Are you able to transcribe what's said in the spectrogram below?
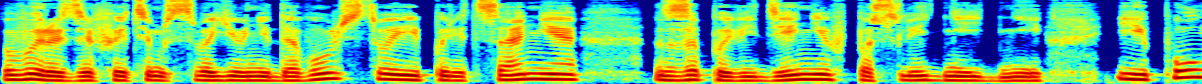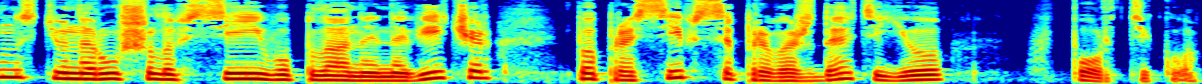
выразив этим свое недовольство и порицание за поведение в последние дни, и полностью нарушила все его планы на вечер, попросив сопровождать ее в портику.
